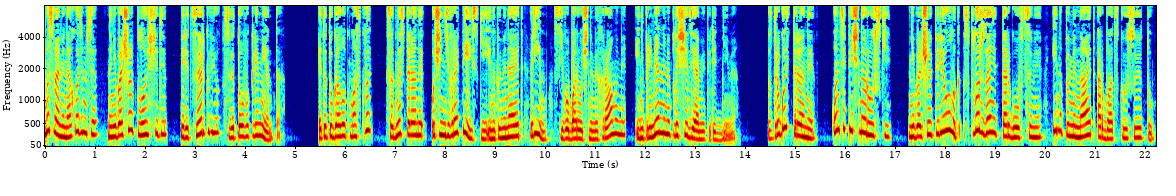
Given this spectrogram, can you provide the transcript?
Мы с вами находимся на небольшой площади перед церковью святого Климента. Этот уголок Москвы, с одной стороны, очень европейский и напоминает Рим с его барочными храмами и непременными площадями перед ними. С другой стороны, он типично русский. Небольшой переулок сплошь занят торговцами и напоминает арбатскую суету.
